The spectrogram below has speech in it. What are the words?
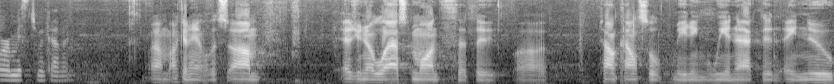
or Mr. McGovern? Um, I can handle this. Um, As you know, last month at the uh, Town Council meeting, we enacted a new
